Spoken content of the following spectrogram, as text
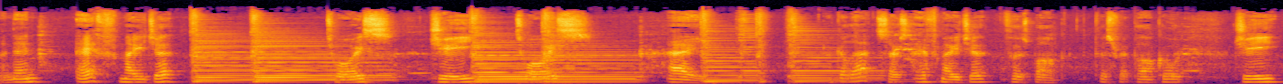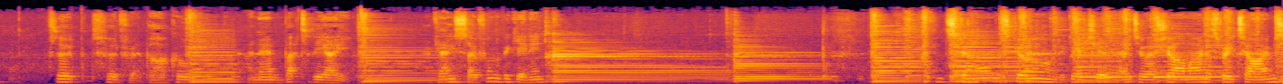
And then F major. Twice. G. Twice. A. Got that? So it's F major, first bar, first fret bar chord. G, third third fret bar chord, and then back to the A. Okay, so from the beginning. It's to get you A to F sharp minor three times.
